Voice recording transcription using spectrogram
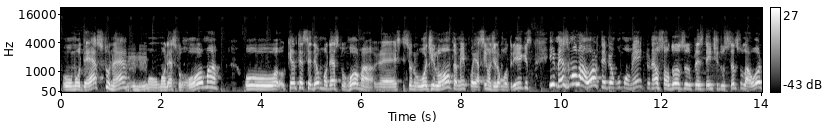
o, o Modesto, né, uhum. o Modesto Roma, o, o, que antecedeu o Modesto Roma, é, esqueci o Odilon também foi assim, Odilon Rodrigues, e mesmo o Laor teve algum momento, né? O saudoso presidente do Santos, o Laor,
